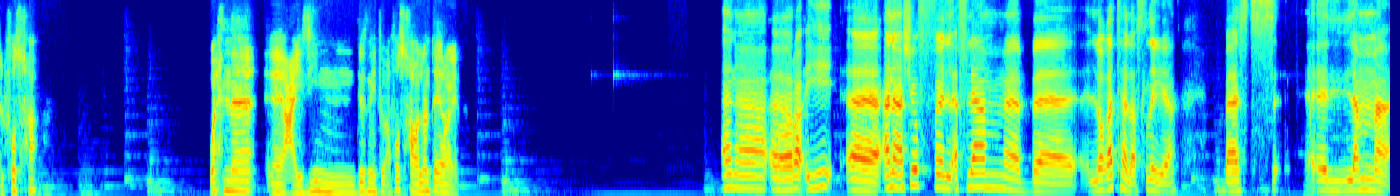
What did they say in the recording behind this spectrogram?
الفصحى وإحنا آه، عايزين ديزني تبقى فصحى ولا أنت إيه رأيك؟ أنا آه، رأيي آه، أنا أشوف الأفلام بلغتها الأصلية بس لما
